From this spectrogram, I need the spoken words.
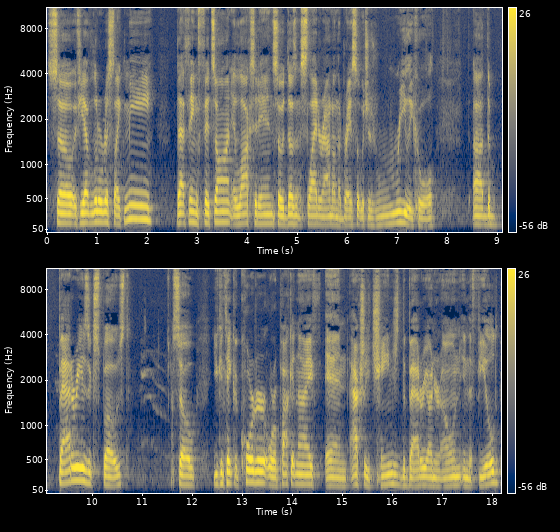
So if you have little wrists like me, that thing fits on, it locks it in so it doesn't slide around on the bracelet, which is really cool. Uh, the battery is exposed, so you can take a quarter or a pocket knife and actually change the battery on your own in the field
